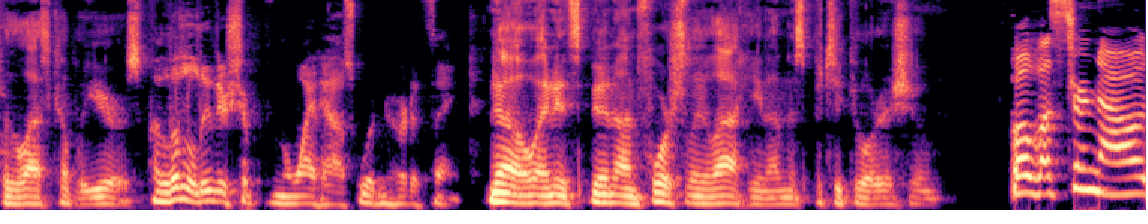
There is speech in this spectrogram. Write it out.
for the last couple of years. A little leadership from the White House wouldn't hurt a thing. No, and it's been unfortunately lacking on this particular issue. Well, let's turn now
